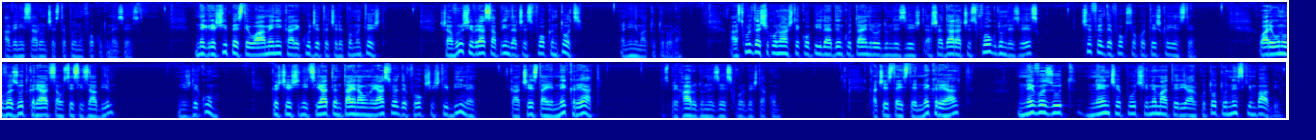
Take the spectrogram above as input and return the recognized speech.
a venit să arunce stăpânul focul Dumnezeu. Negreșit peste oamenii care cugetă cele pământești. Și a vrut și vrea să aprindă acest foc în toți, în inima tuturora. Ascultă și cunoaște copiii adâncul tainelor dumnezeiești, așadar acest foc dumnezeesc ce fel de foc socotești că este? Oare unul văzut, creat sau sesizabil? Nici de cum. Căci ești inițiat în taina unui astfel de foc și știi bine că acesta e necreat. Despre Harul Dumnezeesc vorbește acum. Că acesta este necreat, nevăzut, neînceput și nematerial, cu totul neschimbabil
